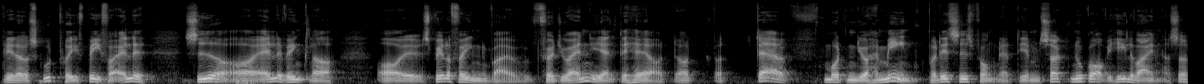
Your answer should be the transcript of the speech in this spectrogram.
blev der jo skudt på FB for alle sider og alle vinkler, og øh, Spillerforeningen var jo, ført jo an i alt det her, og, og, og der må den jo have ment på det tidspunkt, at jamen, så, nu går vi hele vejen, og så,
